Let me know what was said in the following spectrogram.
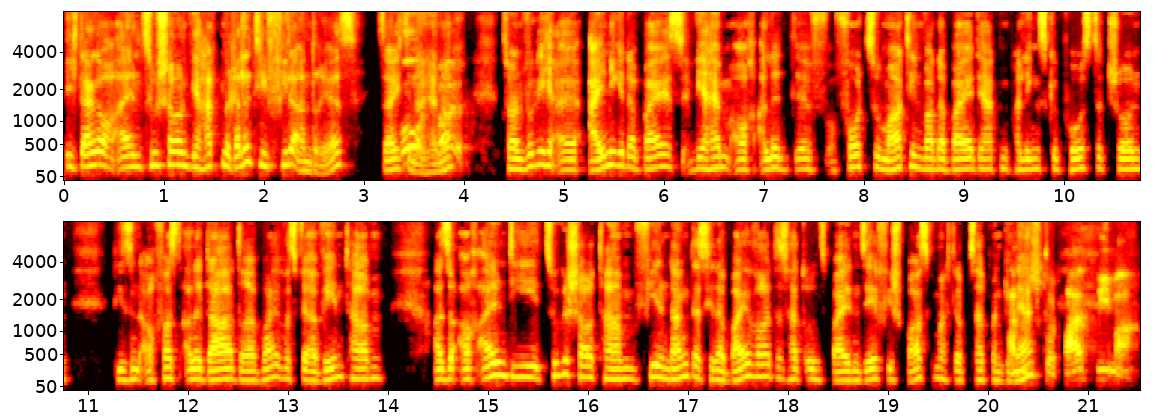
ich danke auch allen Zuschauern. Wir hatten relativ viele, Andreas. Sage ich dir Oh, nachher noch. toll. Es waren wirklich äh, einige dabei. Wir haben auch alle, der vorzu Martin war dabei, der hat ein paar Links gepostet schon. Die sind auch fast alle da dabei, was wir erwähnt haben. Also auch allen, die zugeschaut haben, vielen Dank, dass ihr dabei wart. Das hat uns beiden sehr viel Spaß gemacht. Ich glaube, das hat man Fand ich gemerkt. total prima.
